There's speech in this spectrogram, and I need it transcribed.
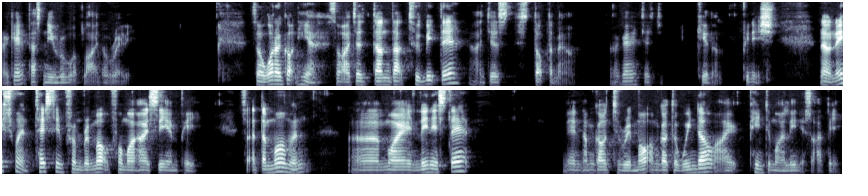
okay that's new rule applied already so what I got here, so I just done that two bit there, I just stop them out. Okay, just kill them, finish. Now next one, testing from remote for my ICMP. So at the moment, uh, my Linux there, then I'm going to remote, I'm going to window, I pin to my Linux IP.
